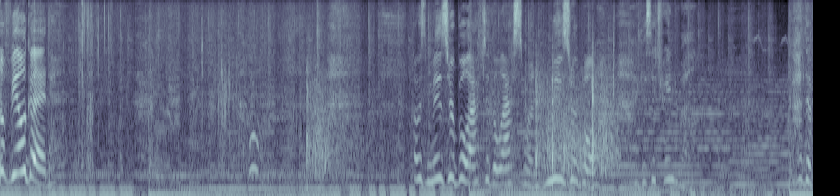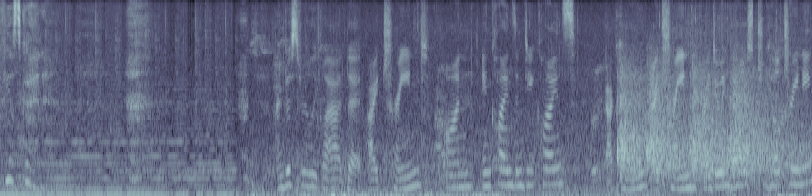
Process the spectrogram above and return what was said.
Still feel good. I was miserable after the last one. Miserable. I guess I trained well. God, that feels good. I'm just really glad that I trained on inclines and declines. Back home, I trained by doing hill, hill training.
